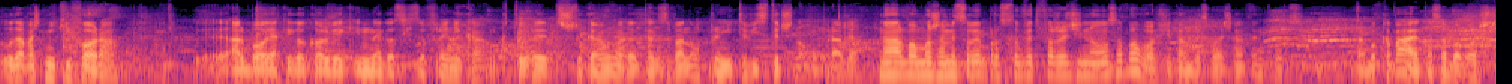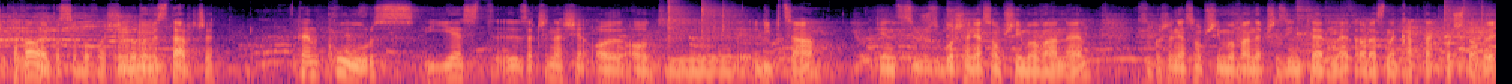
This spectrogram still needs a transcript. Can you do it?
udawać Nikifora albo jakiegokolwiek innego schizofrenika, który sztukę e, tak zwaną prymitywistyczną uprawia. No albo możemy sobie po prostu wytworzyć inną osobowość i tam wysłać na ten kurs. Albo kawałek osobowości. Kawałek osobowości, bo to wystarczy. Ten kurs jest, y, zaczyna się od lipca, więc już zgłoszenia są przyjmowane. Zgłoszenia są przyjmowane przez internet oraz na kartach pocztowych.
